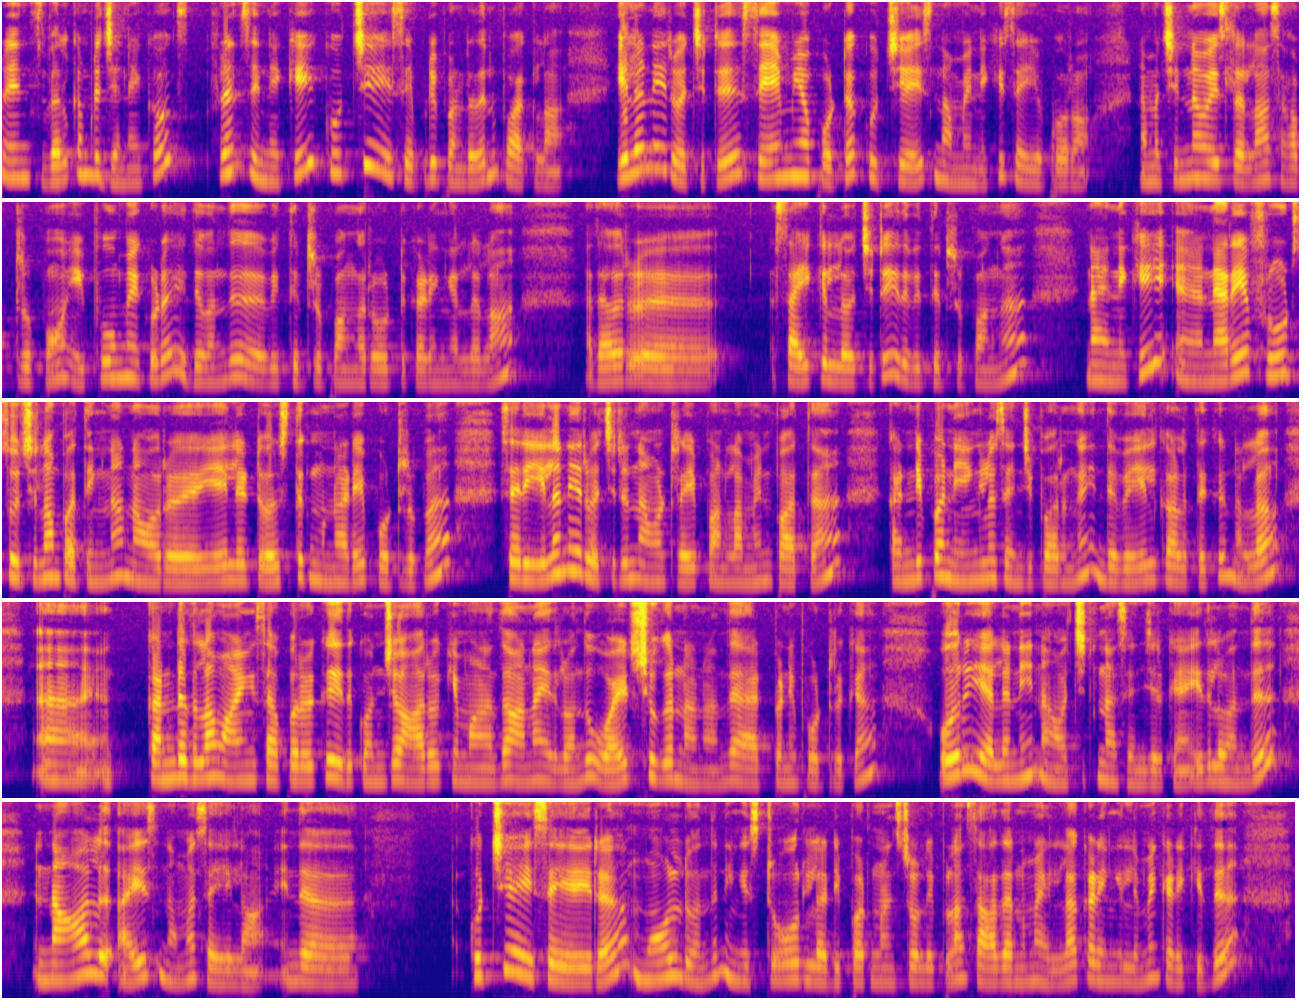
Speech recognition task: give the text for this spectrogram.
Friends welcome to Chennai friends இன்றைக்கி குச்சி ice எப்படி பண்ணுறதுன்னு பார்க்கலாம். இளநீர் வச்சுட்டு சேமியா போட்ட குச்சி ஐஸ் நம்ம இன்றைக்கி செய்ய போகிறோம் நம்ம சின்ன வயசுலலாம் சாப்பிட்ருப்போம் இப்போவுமே கூட இது வந்து விற்றுட்ருப்பாங்க ரோட்டு கடைங்கள்லாம் அதாவது சைக்கிளில் வச்சுட்டு இது விற்றுட்ருப்பாங்க நான் இன்றைக்கி நிறைய ஃப்ரூட்ஸ் வச்சுலாம் பார்த்திங்கன்னா நான் ஒரு ஏழு எட்டு வருஷத்துக்கு முன்னாடியே போட்டிருப்பேன். சரி இளநீர் வச்சுட்டு நம்ம ட்ரை பண்ணலாமேன்னு பார்த்தேன். கண்டிப்பாக நீங்களும் செஞ்சு பாருங்கள் இந்த வெயில் காலத்துக்கு நல்லா கண்டதெல்லாம் வாங்கி சாப்பிட்றதுக்கு இது கொஞ்சம் ஆரோக்கியமானது. ஆனால் இதில் வந்து ஒயிட் சுகர் நான் வந்து ஆட் பண்ணி போட்டிருக்கேன். ஒரு இளநீ நான் வச்சுட்டு நான் செஞ்சுருக்கேன். இதில் வந்து நாலு ஐஸ் நம்ம செய்யலாம். இந்த குச்சி ஐஸ் செய்கிற மோல்டு வந்து நீங்கள் ஸ்டோரில் டிபார்ட்மெண்ட் ஸ்டோரில் இப்போலாம் சாதாரணமாக எல்லா கடைங்கள்லையுமே கிடைக்கிது.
